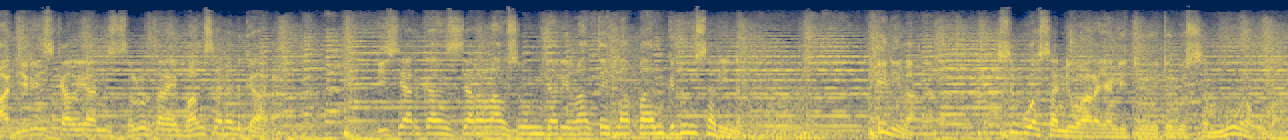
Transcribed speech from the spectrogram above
Hadirin sekalian seluruh tanah bangsa dan negara. Disiarkan secara langsung dari lantai 8 Gedung Sarina. Inilah sebuah sandiwara yang ditunggu-tunggu semua umat.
